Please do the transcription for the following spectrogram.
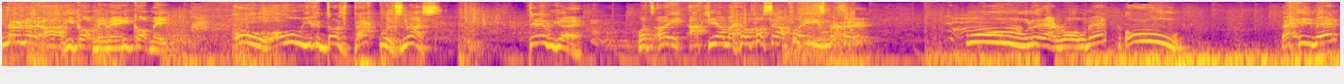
No, no. Ah, he got me, man. He got me. Oh, oh, you can dodge backwards. Nice. There we go. What? Oh, Akiyama, help us out, please, bro. Oh, look at that roll, man. Oh. Hey, man.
